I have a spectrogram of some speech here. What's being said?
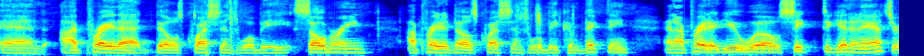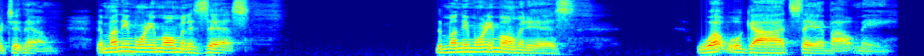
And I pray that those questions will be sobering. I pray that those questions will be convicting and I pray that you will seek to get an answer to them. The Monday morning moment is this. The Monday morning moment is what will God say about me?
